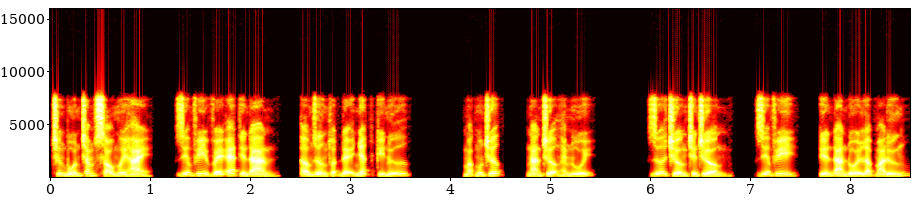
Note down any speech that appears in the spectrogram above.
Chương bốn trăm sáu mươi hai, diễm phi vs tiến đan, âm dương thuật đệ nhất kỳ nữ. Mặc môn trước, ngàn trượng hẻm núi. Giữa trường chiến trường, diễm phi, tiến đan đối lập mà đứng,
